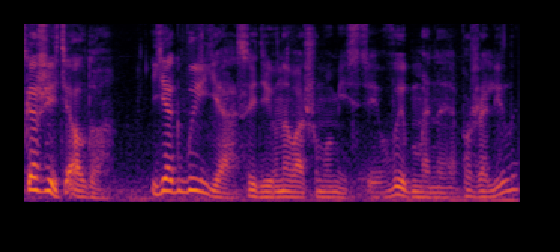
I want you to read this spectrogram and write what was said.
Скажіть, Алдо, якби я сидів на вашому місці, ви б мене пожаліли?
